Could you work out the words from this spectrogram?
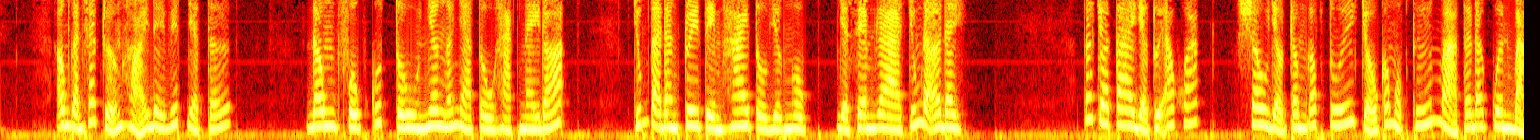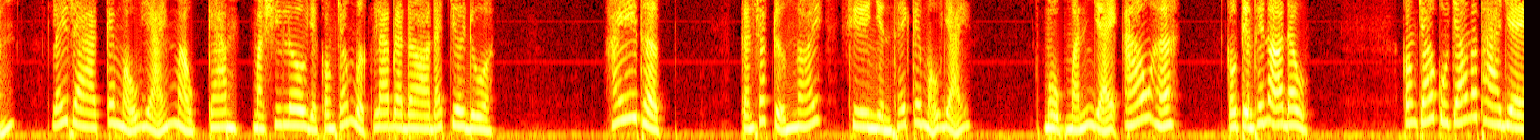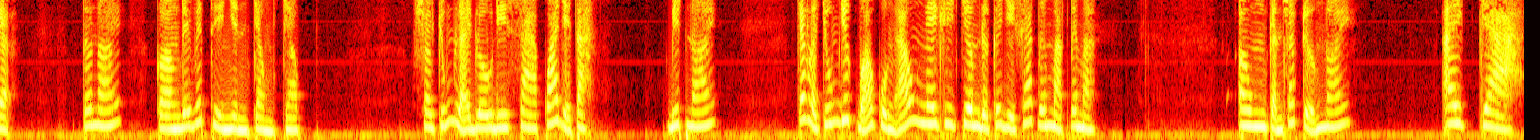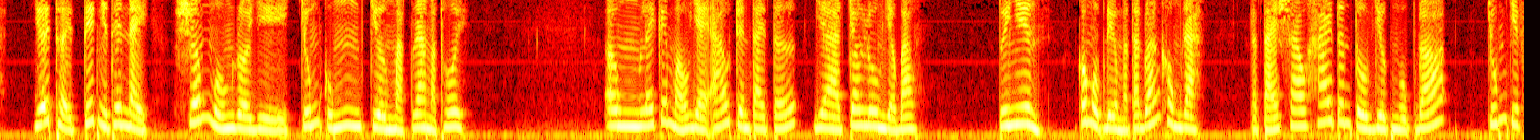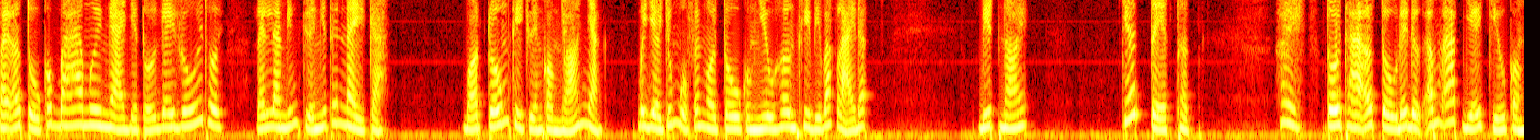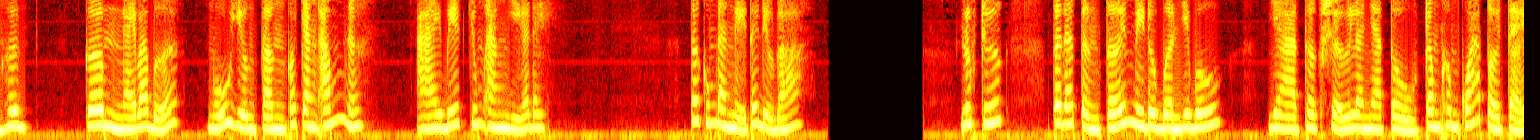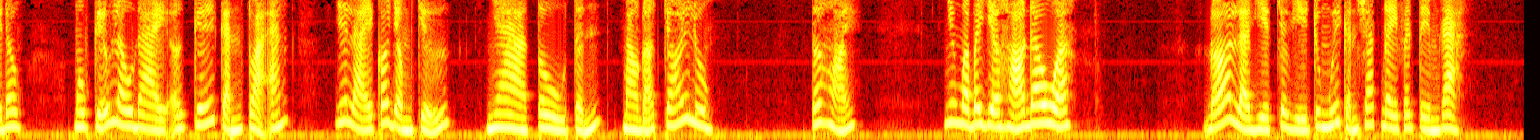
Ông cảnh sát trưởng hỏi David và tớ. Đồng phục của tù nhân ở nhà tù hạt này đó. Chúng ta đang truy tìm hai tù vượt ngục và xem ra chúng đã ở đây. Tớ cho tay vào túi áo khoác sâu vào trong góc túi chỗ có một thứ mà tớ đã quên bẵng, lấy ra cái mẫu giải màu cam mà Silo và con chó mực Labrador đã chơi đùa. Hay thật! Cảnh sát trưởng nói khi nhìn thấy cái mẫu giải. Một mảnh giải áo hả? Cậu tìm thấy nó ở đâu? Con chó của cháu nó tha về à? Tớ nói, còn David thì nhìn chồng chọc. Sao chúng lại lô đi xa quá vậy ta? Biết nói, chắc là chúng dứt bỏ quần áo ngay khi chôm được cái gì khác để mặc đây mà. Ông cảnh sát trưởng nói, Ai chà, với thời tiết như thế này, sớm muộn rồi gì chúng cũng trường mặt ra mà thôi. Ông lấy cái mẫu dài áo trên tay tớ và cho luôn vào bao. Tuy nhiên, có một điều mà ta đoán không ra, là tại sao hai tên tù vượt ngục đó, chúng chỉ phải ở tù có 30 ngày về tội gây rối thôi, lại làm những chuyện như thế này cả. Bỏ trốn khi chuyện còn nhỏ nhặt, bây giờ chúng buộc phải ngồi tù còn nhiều hơn khi bị bắt lại đó. Biết nói, Chết tiệt thật. Hey, tôi thà ở tù để được ấm áp dễ chịu còn hơn. Cơm ngày ba bữa, ngủ giường tầng có chăn ấm nữa. Ai biết chúng ăn gì ở đây? Tớ cũng đang nghĩ tới điều đó. Lúc trước, tớ đã từng tới Middleburn với bố. Và thật sự là nhà tù trông không quá tồi tệ đâu. Một kiểu lâu đài ở kế cạnh tòa án, với lại có dòng chữ nhà tù tỉnh màu đỏ chói luôn. Tớ hỏi, nhưng mà bây giờ họ đâu ạ? Đó là việc cho vị trung úy cảnh sát đây phải tìm ra.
